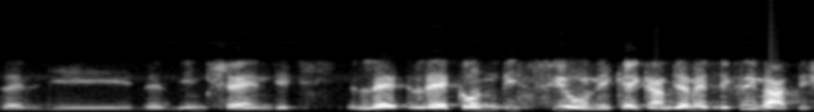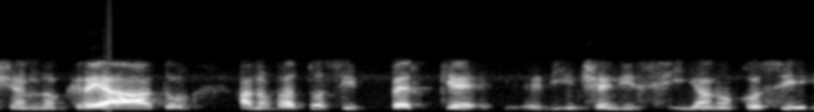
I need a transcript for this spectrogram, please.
degli, degli, incendi, le, le, condizioni che i cambiamenti climatici hanno creato hanno fatto sì perché gli incendi siano così,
